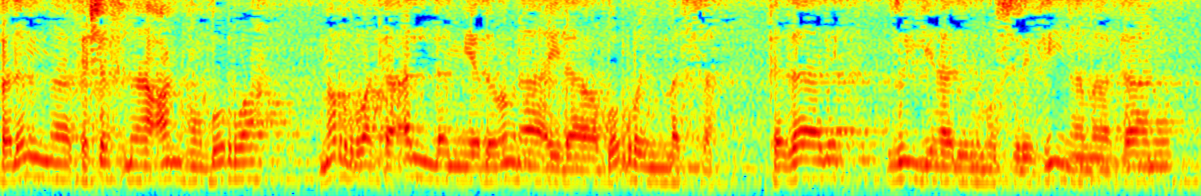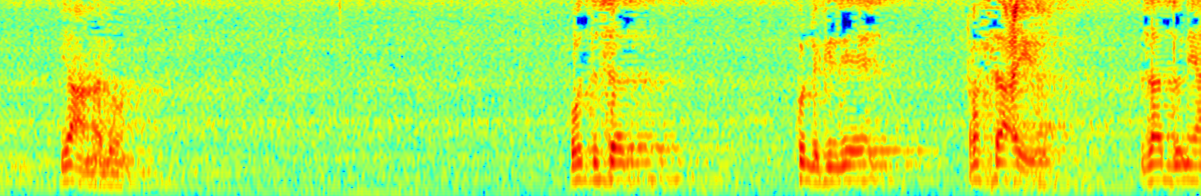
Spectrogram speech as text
فلما كشفنا عنه ضره مر كأن لم يدعنا إلى ضر مسة كذلك زين للمسرفين ما كانوا يعملونكلزساع ወዲ ሰብ ኩሉ ግዜ ረሳዒ እዩ እዛ ኣዱንያ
